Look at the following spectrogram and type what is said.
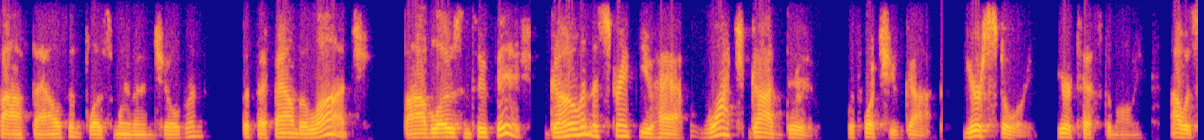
five thousand plus women and children, but they found a lunch, five loaves and two fish. Go in the strength you have. Watch God do with what you've got. Your story your testimony. I was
